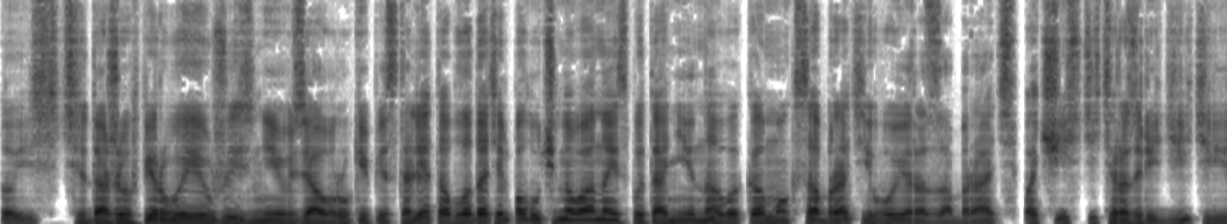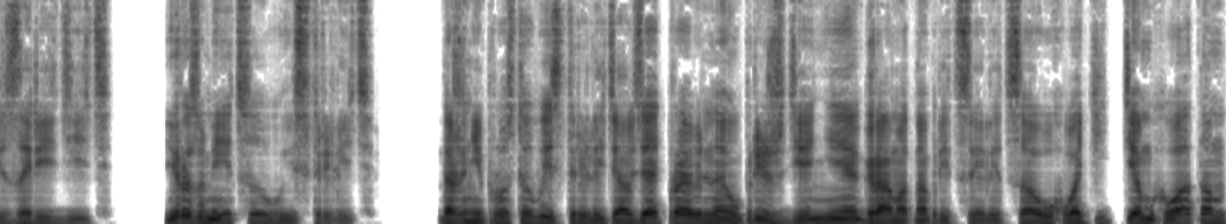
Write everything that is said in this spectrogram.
То есть даже впервые в жизни, взяв в руки пистолет, обладатель полученного на испытании навыка мог собрать его и разобрать, почистить, разрядить и зарядить. И, разумеется, выстрелить. Даже не просто выстрелить, а взять правильное упреждение, грамотно прицелиться, ухватить тем хватом,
